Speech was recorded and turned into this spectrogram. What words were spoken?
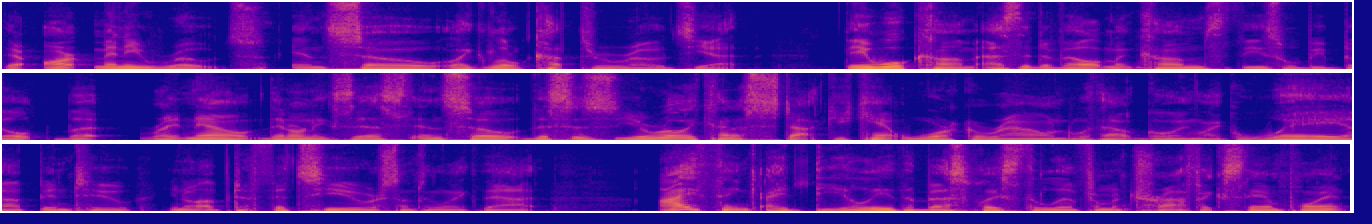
there aren't many roads. And so, like little cut through roads yet they will come as the development comes these will be built but right now they don't exist and so this is you're really kind of stuck you can't work around without going like way up into you know up to fitzhugh or something like that i think ideally the best place to live from a traffic standpoint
